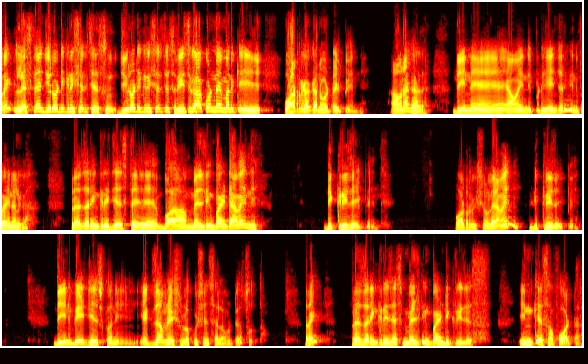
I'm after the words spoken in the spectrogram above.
Right? Less than zero degree Celsius. Zero degree Celsius reach కాకుండా మనకి వాటర్గా కన్వర్ట్ అయిపోయింది. అవునా కదా? దీన్నే ఏమైంది ఇప్పుడు? ఏం జరిగింది ఫైనల్గా? ప్రెజర్ ఇంక్రీజ్ చేస్తే బా మెల్టింగ్ పాయింట్ ఏమైంది? డిక్రీజ్ అయిపోయింది. వాటర్ విషయంలో ఏమైంది? డిక్రీజ్ అయిపోయింది. దీన్ని బేస్ చేసుకొని ఎగ్జామినేషన్లో క్వశ్చన్స్ ఎలా ఉంటాయో చూద్దాం. Right? Pressure increases melting point decreases. In case of water.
